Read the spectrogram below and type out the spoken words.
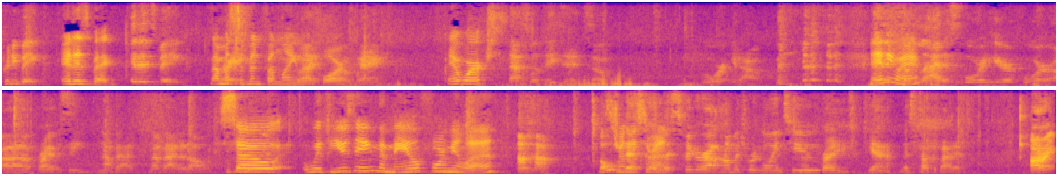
pretty big. It is big. It is big. That must have been fun laying But, that floor. Okay, It works. that's what they did. So we'll work it out. Anyway. lattice board here for uh, privacy. Not bad. Not bad at all. So with using the Mayo formula, Uh huh. Oh, that's this good. around. Let's figure out how much we're going to. right? Yeah, let's talk about it. All right.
